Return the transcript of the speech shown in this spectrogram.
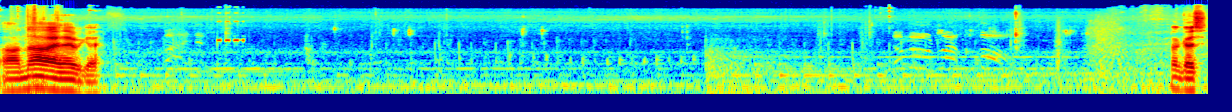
Oh no, there we go. on, guys.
